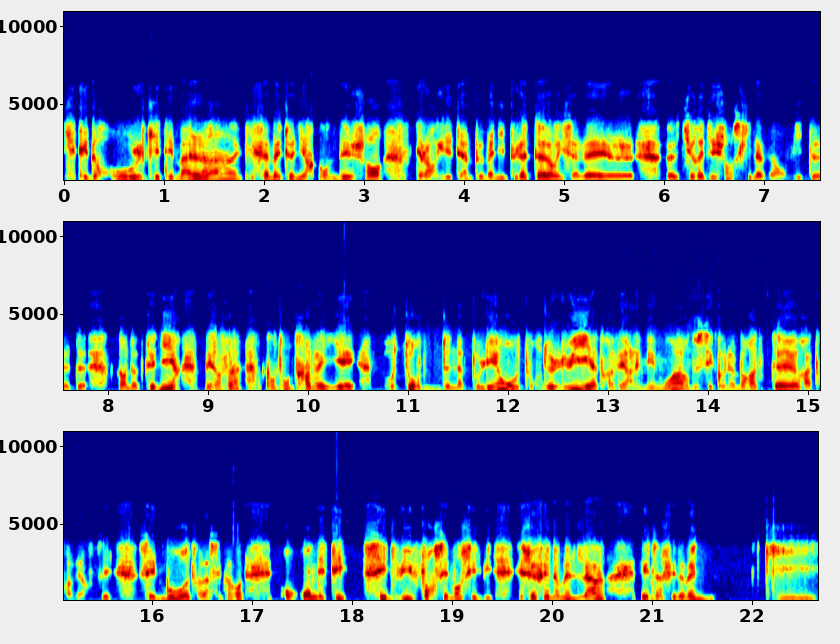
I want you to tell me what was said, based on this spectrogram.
qui était drôle, qui était malin, qui savait tenir compte des gens. alors il était un peu manipulateur, il savait euh, euh, tirer des ce qu'il avait envie d'en obtenir. Mais enfin, quand on travaillait autour de Napoléon, autour de lui, à travers les mémoires de ses collaborateurs, à travers ses, mots, à travers ses paroles, on était séduit, forcément séduit. Et ce phénomène-là est un phénomène qui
